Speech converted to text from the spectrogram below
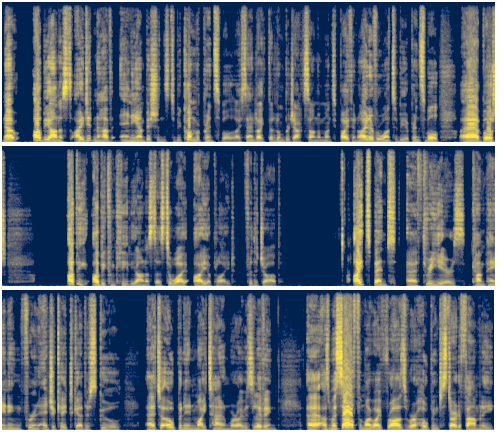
Now, I'll be honest, I didn't have any ambitions to become a principal. I sound like the lumberjack song in Monty Python. I never want to be a principal, uh, but I'll be I'll be completely honest as to why I applied for the job. I'd spent uh, three years campaigning for an Educate Together school uh, to open in my town where I was living. Uh, as myself and my wife Roz were hoping to start a family,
